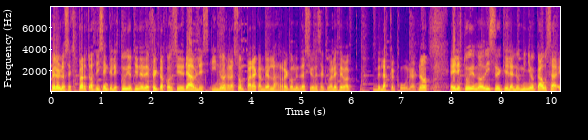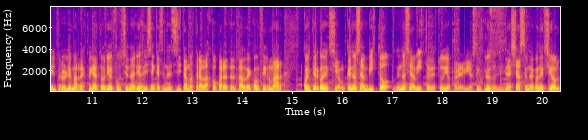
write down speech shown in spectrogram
pero los expertos dicen que el estudio tiene defectos considerables y no es razón para cambiar las recomendaciones actuales de, las vacunas, ¿no? El estudio no dice que el aluminio causa el problema respiratorio y funcionarios dicen que se necesita más trabajo para tratar de confirmar cualquier conexión que no se han visto, no se ha visto en estudios previos. Incluso si se hallase una conexión,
